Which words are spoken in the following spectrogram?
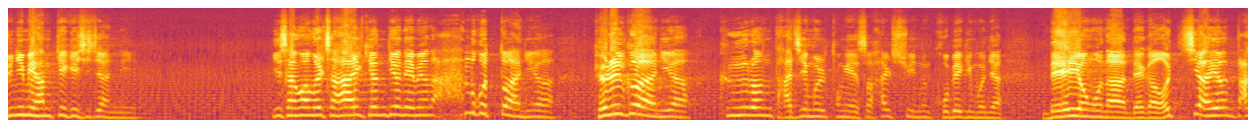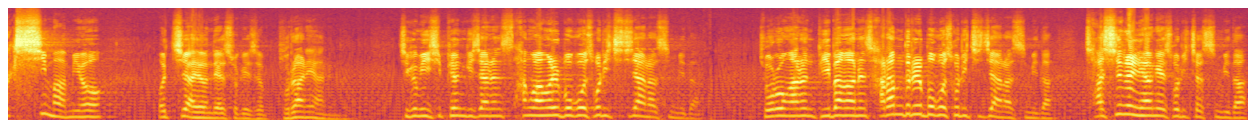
주님이 함께 계시지 않니? 이 상황을 잘 견뎌내면 아무것도 아니야. 별거 아니야. 그런 다짐을 통해서 할 수 있는 고백이 뭐냐? 내 영혼아, 내가 어찌하여 낙심하며 어찌하여 내 속에서 불안해하는가? 지금 이 시편 기자는 상황을 보고 소리치지 않았습니다. 조롱하는 비방하는 사람들을 보고 소리치지 않았습니다. 자신을 향해 소리쳤습니다.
